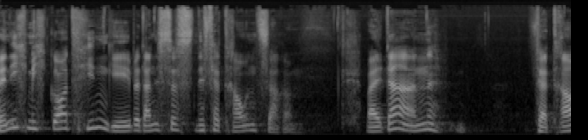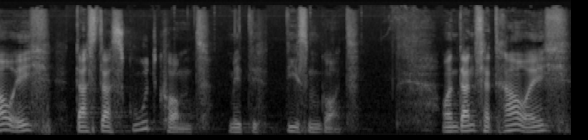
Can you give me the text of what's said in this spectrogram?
Wenn ich mich Gott hingebe, dann ist das eine Vertrauenssache. Weil dann vertraue ich, dass das gut kommt mit diesem Gott. Und dann vertraue ich,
